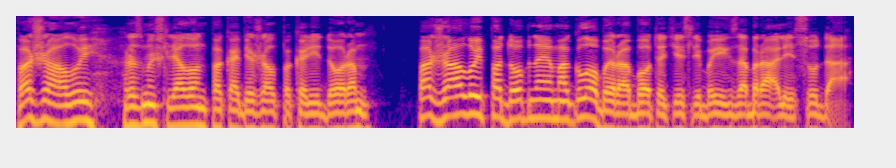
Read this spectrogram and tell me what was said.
«Пожалуй», — размышлял он, пока бежал по коридорам, «пожалуй, подобное могло бы работать, если бы их забрали сюда,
